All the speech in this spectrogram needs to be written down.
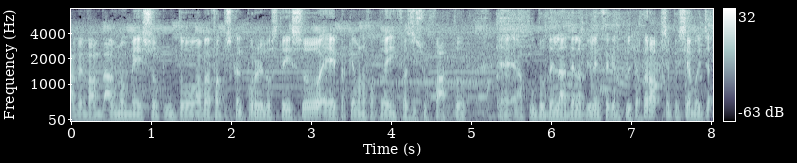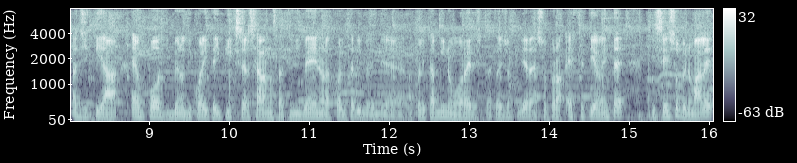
avevano messo appunto, aveva fatto scalpore lo stesso e perché avevano fatto enfasi sul fatto eh, appunto della, della, violenza gratuita. Però se pensiamo a GTA è un po' di meno di qualità, i pixel saranno stati di meno, la qualità, di, la qualità minore rispetto ai giochi di adesso, però effettivamente il senso bene o male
